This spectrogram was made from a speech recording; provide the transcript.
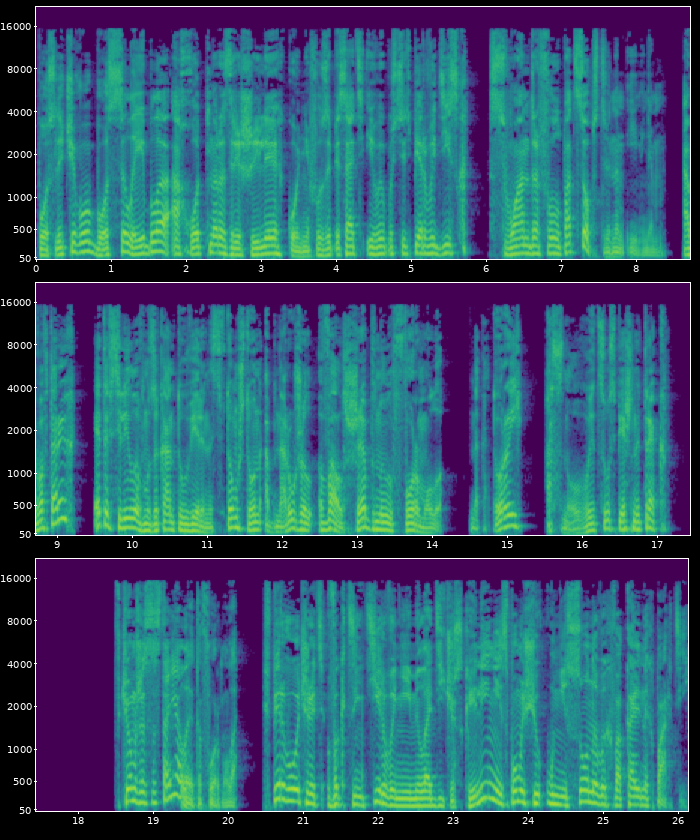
после чего боссы лейбла охотно разрешили Коннифу записать и выпустить первый диск с Wonderful под собственным именем. А во-вторых, это вселило в музыканта уверенность в том, что он обнаружил волшебную формулу, на которой основывается успешный трек. В чем же состояла эта формула? В первую очередь в акцентировании мелодической линии с помощью унисоновых вокальных партий.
